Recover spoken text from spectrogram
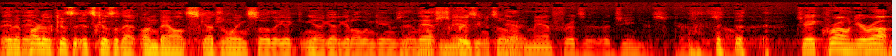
And a part of because it's because of that unbalanced scheduling, so they you know got to get all them games in, which is man- crazy in its own that right. Manfred's a, a genius, apparently. So, Jay Crone, you're up.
